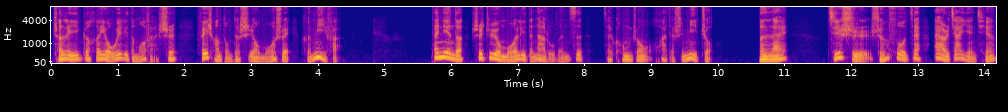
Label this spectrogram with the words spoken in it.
成了一个很有威力的魔法师，非常懂得使用魔水和秘法。他念的是具有魔力的纳鲁文字，在空中画的是密咒。本来。即使神父在艾尔加眼前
